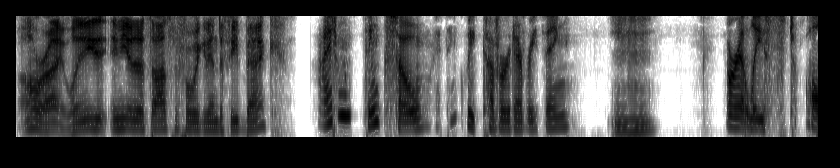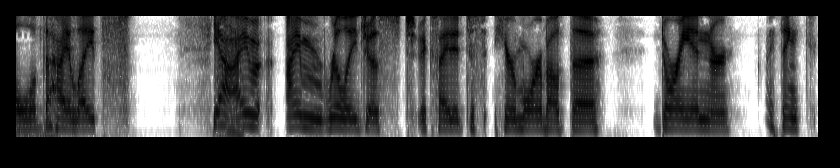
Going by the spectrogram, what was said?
All right. Well, any any other thoughts before we get into feedback? I don't think so. I think we covered everything. Mm-hmm. or at least all of the highlights. Yeah, I'm I'm really just excited to hear more about the Dorian, or I think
